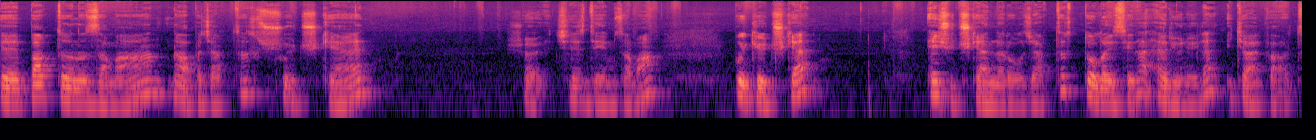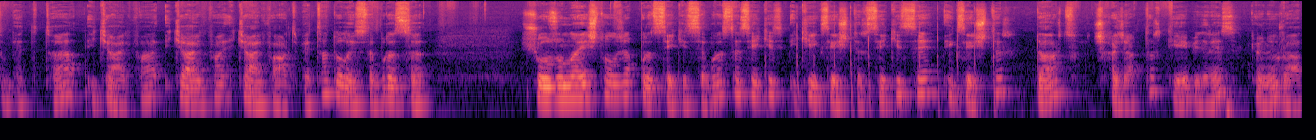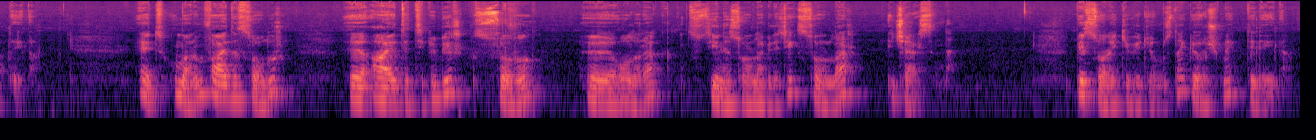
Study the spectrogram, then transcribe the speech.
E, baktığınız zaman ne yapacaktır? Şu üçgen şöyle çizdiğim zaman bu iki üçgen eş üçgenler olacaktır. Dolayısıyla her yönüyle 2 alfa artı beta, 2 alfa, 2 alfa, 2 alfa artı beta. Dolayısıyla burası şu uzunluğa eşit olacak. Burası 8 ise burası da 8. 2x eşittir 8 ise x eşittir 4 çıkacaktır diyebiliriz gönül rahatlığıyla. Evet umarım faydası olur. E, AYT tipi bir soru e, olarak yine sorulabilecek sorular içerisinde. Bir sonraki videomuzda görüşmek dileğiyle.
